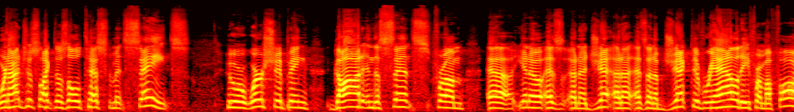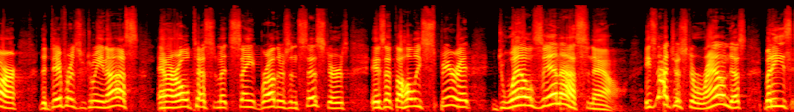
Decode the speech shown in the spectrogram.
we're not just like those Old Testament saints who are worshiping God in the sense from, uh, you know, as an, as an objective reality from afar. The difference between us and our Old Testament saint brothers and sisters is that the Holy Spirit dwells in us now. He's not just around us, but He's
